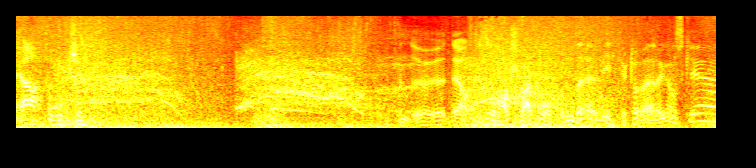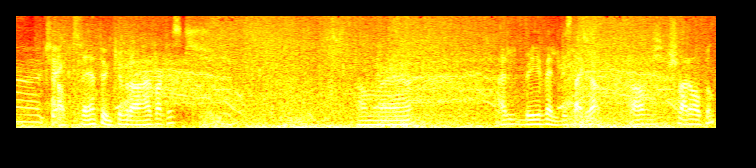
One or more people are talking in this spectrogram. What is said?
Ja, for guds skyld. Men du, det at du har svært våpen, det virker til å være ganske kjekt. Ja, det funker bra her, faktisk. Han eh, blir veldig stagga av svære våpen.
